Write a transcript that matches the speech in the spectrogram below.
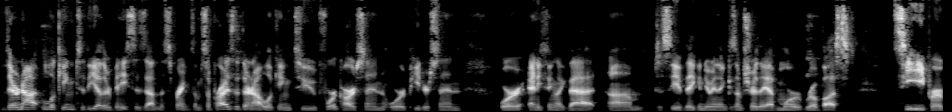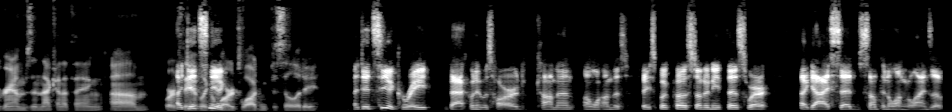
they're not looking to the other bases out in the Springs. I'm surprised that they're not looking to Fort Carson or Peterson or anything like that um, to see if they can do anything because I'm sure they have more robust CE programs and that kind of thing, um, or if I they have like a, a large lodging facility. I did see a great back when it was hard comment on on this Facebook post underneath this where a guy said something along the lines of,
